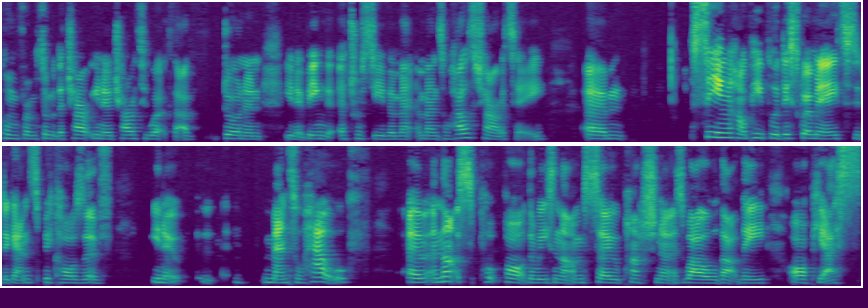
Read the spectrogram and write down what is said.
come from some of the charity you know charity work that I've done, and you know being a trustee of a, me- a mental health charity, um, seeing how people are discriminated against because of you know mental health um, and that's part of the reason that I'm so passionate as well that the RPS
